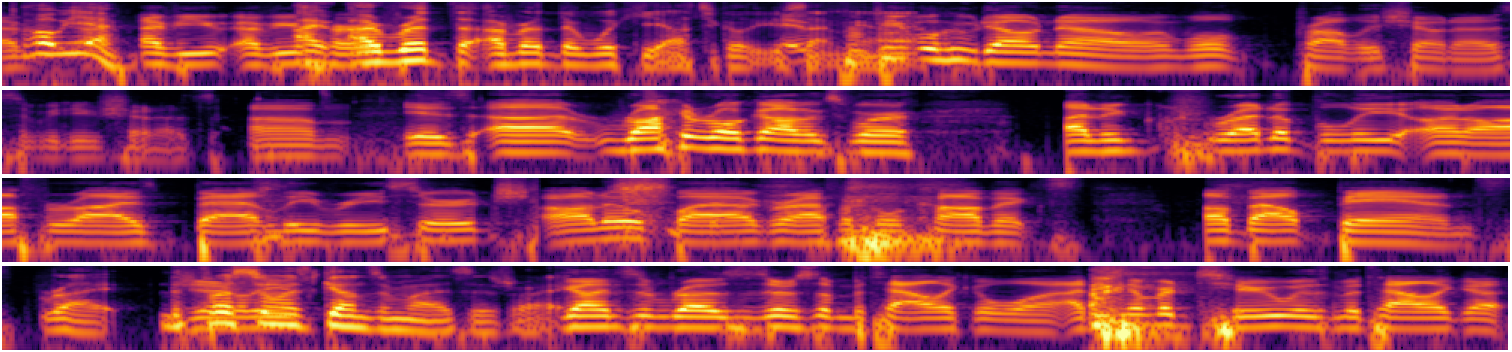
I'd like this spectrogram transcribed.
Have- Oh, yeah. have you have you I, heard I read the I read the wiki article you sent for me. on people who don't know, and we'll probably show notes if we do show notes, um, is uh, rock and roll comics were an incredibly unauthorized, badly researched autobiographical comics about bands. right, the first one was Guns N' Roses, right? Guns N' Roses. There's a Metallica one. I think number two was Metallica.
